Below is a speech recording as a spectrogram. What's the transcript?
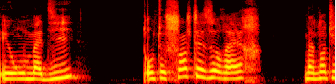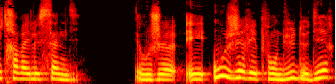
Et on m'a dit, on te change tes horaires, maintenant tu travailles le samedi. Et où je- et où j'ai répondu de dire,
